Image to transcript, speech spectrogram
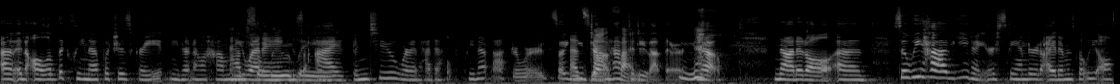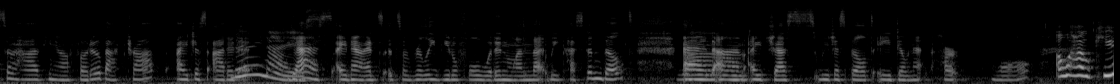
Um, and all of the cleanup, which is great. You don't know how many weddings I've been to where I've had to help clean up afterwards. So you Don't have to do that there. No, not at all. Um, so we have, you know, your standard items, but we also have, you know, a photo backdrop. I just added it. Very nice. Yes, I know. It's it's a really beautiful wooden one that we custom built, and um, I just we just built a donut heart wall. Oh, how cute.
